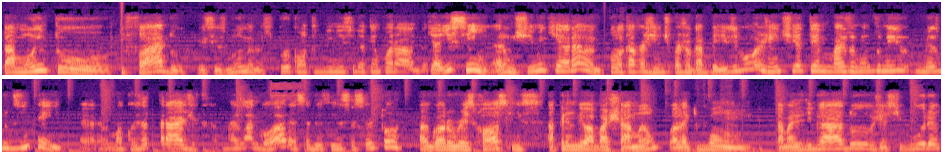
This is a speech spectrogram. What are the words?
Tá muito inflado esses números por conta do início da temporada. Que aí sim, era um time que era colocava a gente para jogar beisebol, a gente ia ter mais ou menos o, meio, o mesmo desempenho. Era uma coisa trágica. Mas mas agora essa defesa se acertou. Agora o Race Hoskins aprendeu a baixar a mão. O Alec Bom tá mais ligado, já segura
